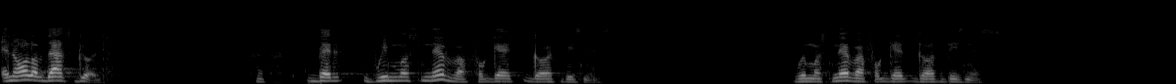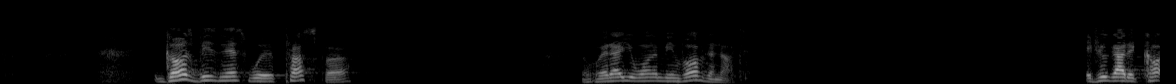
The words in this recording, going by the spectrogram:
And all of that's good. But we must never forget God's business. We must never forget God's business. God's business will prosper whether you want to be involved or not. If you got a, co-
